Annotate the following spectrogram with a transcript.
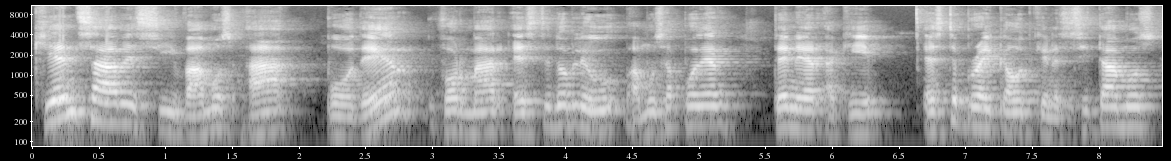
¿Quién sabe si vamos a poder formar este W? Vamos a poder tener aquí este breakout que necesitamos,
